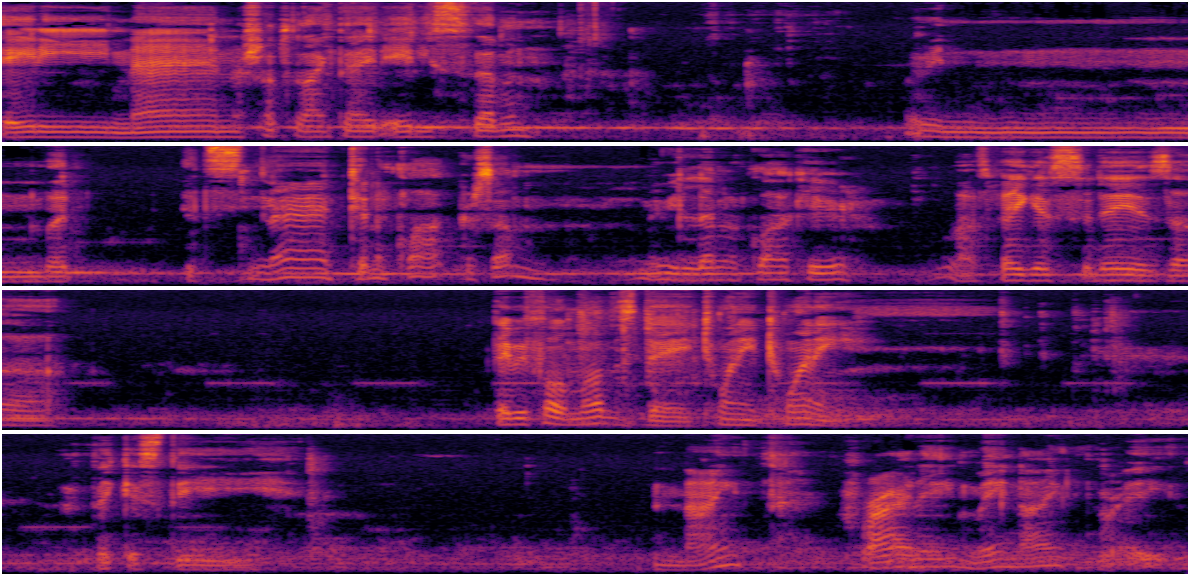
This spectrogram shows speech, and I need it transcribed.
89 or something like that, 87. Maybe, but it's 9, 10 o'clock or something, maybe 11 o'clock here. Las Vegas today is uh Day before Mother's Day 2020. I think it's the 9th, Friday, May 9th or 8th,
